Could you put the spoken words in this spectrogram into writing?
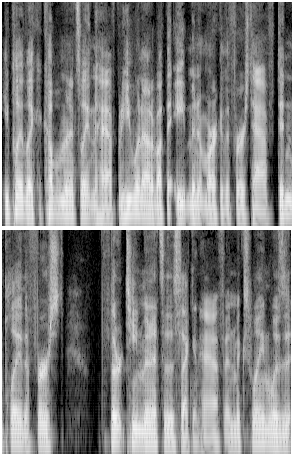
he played like a couple minutes late in the half, but he went out about the eight minute mark of the first half. Didn't play the first 13 minutes of the second half. And McSwain was a,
